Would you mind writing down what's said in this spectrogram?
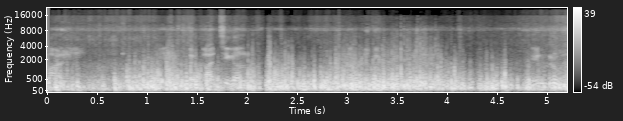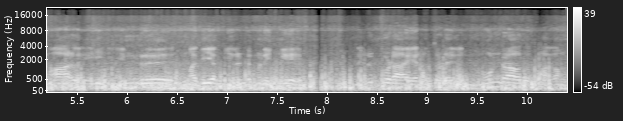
மாலை இரண்டு காட்சிகள் நடைபெறுகின்றன. இன்று மாலை இன்று மதியம் இரண்டு மணிக்கு நெருப்புடா என தொடரின் மூன்றாவது பாகம்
